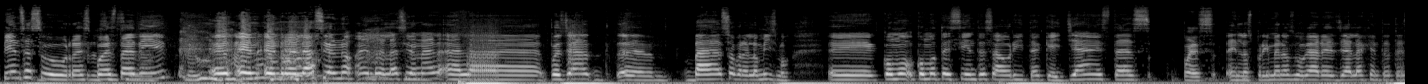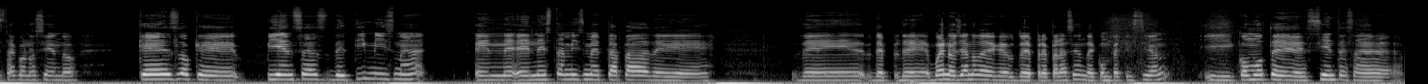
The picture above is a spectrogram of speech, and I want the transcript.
piensa su respuesta, Edith, en, en, en relación, no, en relación a, a la, pues ya eh, va sobre lo mismo. Eh, ¿cómo, ¿Cómo te sientes ahorita que ya estás, pues, en los primeros lugares, ya la gente te está conociendo? ¿Qué es lo que piensas de ti misma en, en esta misma etapa de, de, de- de- bueno, ya no de, de preparación, de competición? ¿Y cómo te sientes a-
